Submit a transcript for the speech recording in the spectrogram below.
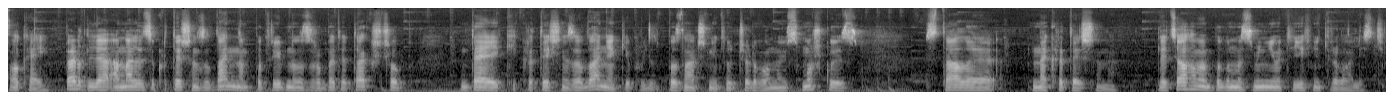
Окей. Тепер для аналізу критичних завдань нам потрібно зробити так, щоб деякі критичні завдання, які позначені тут червоною смужкою, стали некритичними. Для цього ми будемо змінювати їхню тривалість.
